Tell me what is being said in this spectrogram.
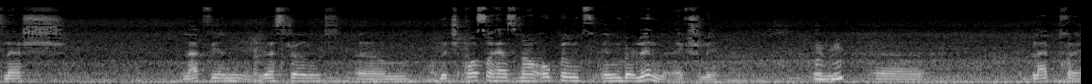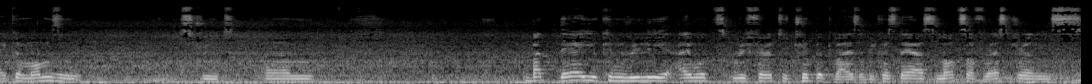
slash Latvian restaurant, um, which also has now opened in Berlin, actually. In uh, Bleibtreuecke Mommsen Street. Um, but there you can really, I would refer to TripAdvisor because there's lots of restaurants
